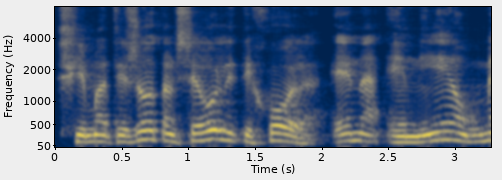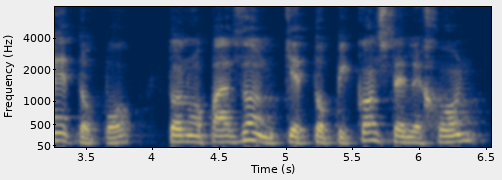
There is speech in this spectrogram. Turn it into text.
σχηματιζόταν σε όλη τη χώρα ένα ενιαίο μέτωπο των οπαδών και τοπικών στελεχών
